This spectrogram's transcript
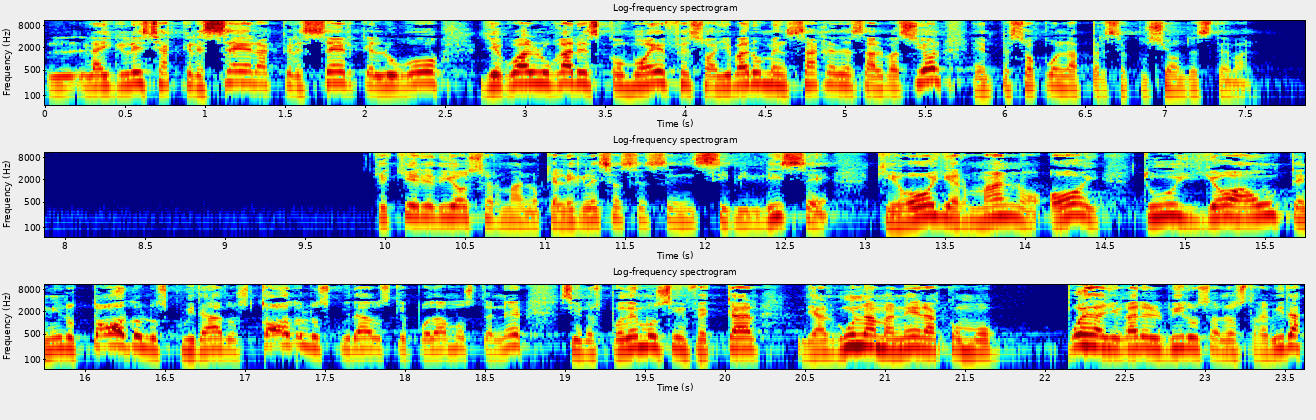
la iglesia a crecer, a crecer? Que luego llegó a lugares como Éfeso a llevar un mensaje de salvación. Empezó con la persecución de Esteban. ¿Qué quiere Dios, hermano? Que la iglesia se sensibilice, que hoy, hermano, hoy, tú y yo, aún teniendo todos los cuidados, todos los cuidados que podamos tener, si nos podemos infectar de alguna manera como pueda llegar el virus a nuestra vida,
